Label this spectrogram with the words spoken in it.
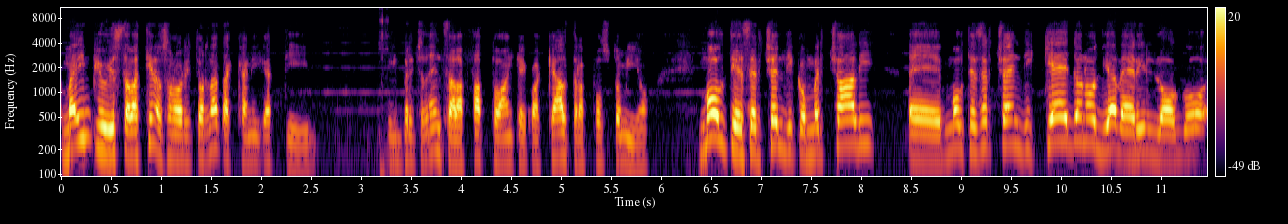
ma in più io stamattina sono ritornato a Canicattì, in precedenza l'ha fatto anche qualche altro a posto mio, molti esercenti commerciali, eh, molti esercenti chiedono di avere il logo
